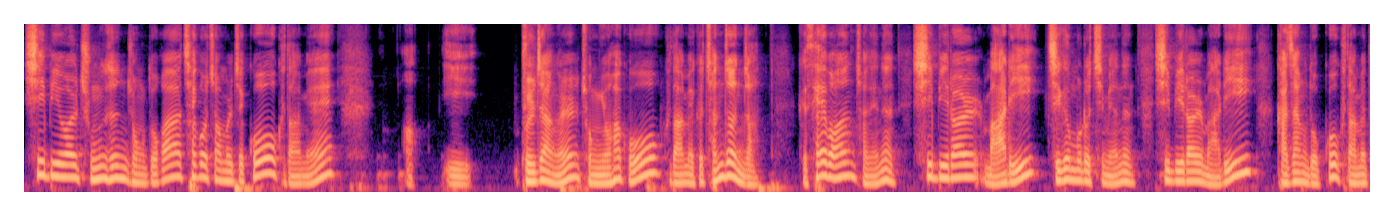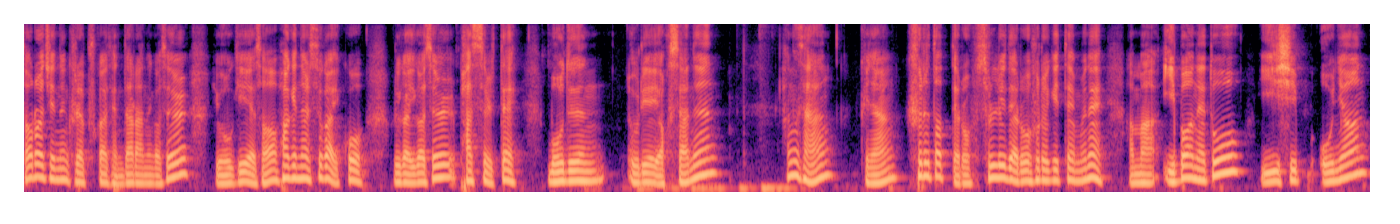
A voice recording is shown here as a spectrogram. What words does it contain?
12월 중순 정도가 최고점을 찍고 그 다음에 어, 이 불장을 종료하고 그 다음에 그 전전전 그 세 번 전에는 11월 말이 지금으로 치면은 11월 말이 가장 높고 그 다음에 떨어지는 그래프가 된다라는 것을 여기에서 확인할 수가 있고 우리가 이것을 봤을 때 모든 우리의 역사는 항상 그냥 흐르던 대로 순리대로 흐르기 때문에 아마 이번에도 25년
